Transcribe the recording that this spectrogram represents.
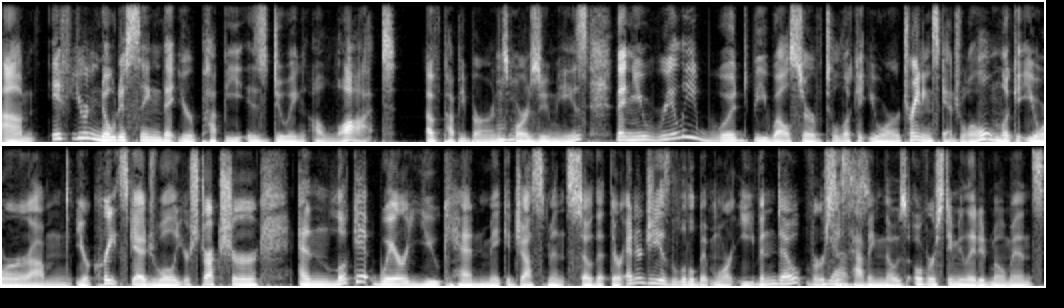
Um, if you're noticing that your puppy is doing a lot of puppy burns or mm-hmm. zoomies, then you really would be well served to look at your training schedule, mm-hmm. look at your um, your crate schedule, your structure, and look at where you can make adjustments so that their energy is a little bit more evened out versus Yes. having those overstimulated moments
